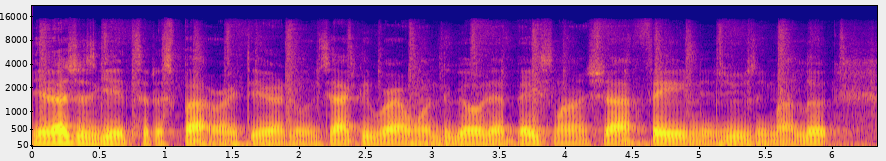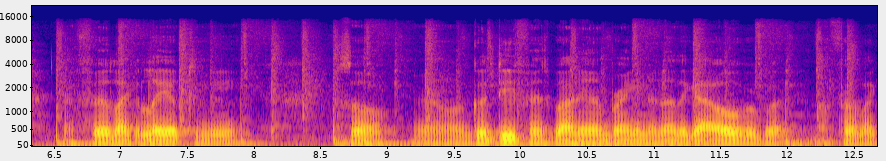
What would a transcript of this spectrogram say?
Yeah, that's just getting to the spot right there. I knew exactly where I wanted to go. That baseline shot fading is usually my look. I feel like a layup to me. So, you know, good defense by them bringing another guy over, but I felt like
